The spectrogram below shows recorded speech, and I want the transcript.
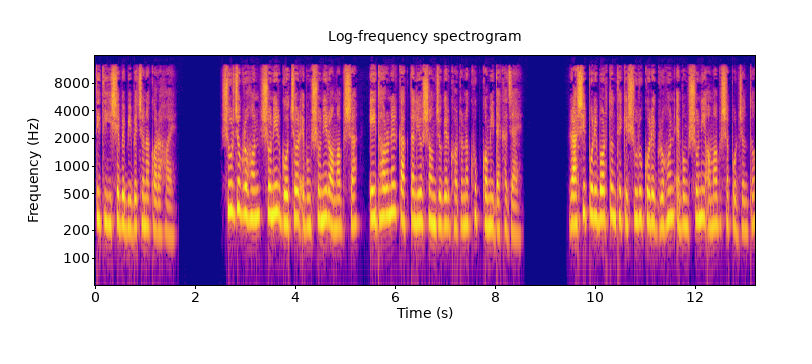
তিথি হিসেবে বিবেচনা করা হয়। সূর্যগ্রহণ, শনির গোচর এবং শনির অমাবস্যা, এই ধরনের কাকতালীয় সংযোগের ঘটনা খুব কমই দেখা যায়। রাশি পরিবর্তন থেকে শুরু করে গ্রহণ এবং শনি অমাবস্যা পর্যন্ত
